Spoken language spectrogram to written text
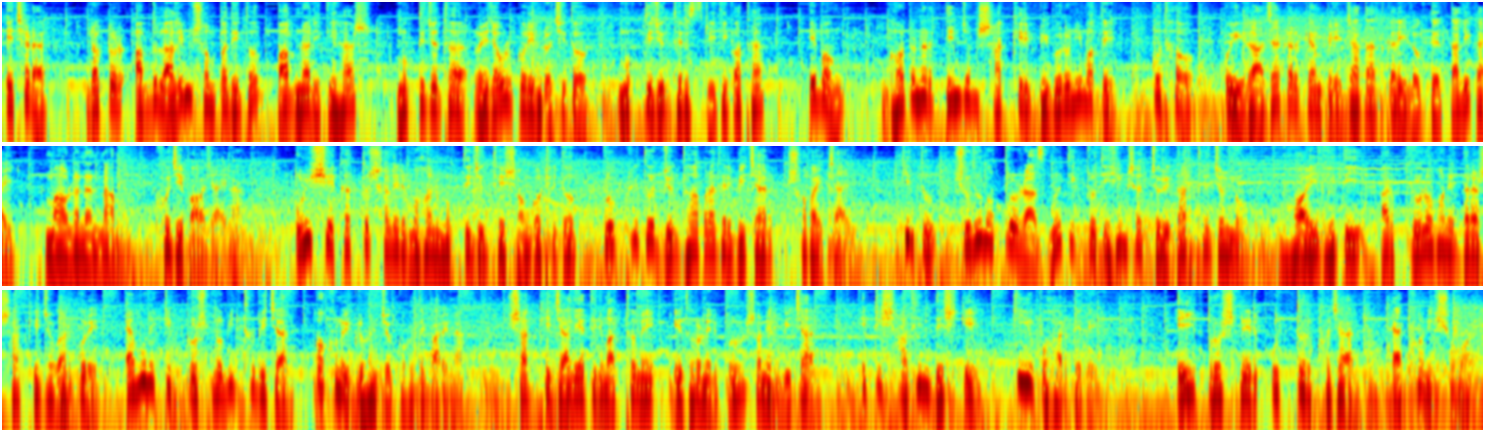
এছাড়া ডক্টর আব্দুল আলিম সম্পাদিত পাবনার ইতিহাস, মুক্তিযোদ্ধা রেজাউল করিম রচিত মুক্তিযুদ্ধের স্মৃতিকথা এবং ঘটনার তিনজন সাক্ষীর বিবরণী মতে, কোথাও ওই রাজাকার ক্যাম্পে যাতায়াতকারী লোকদের তালিকায় মাওলানার নাম খুঁজে পাওয়া যায় না। উনিশশো একাত্তর সালের মহান মুক্তিযুদ্ধে সংগঠিত প্রকৃত যুদ্ধাপরাধের বিচার সবাই চায়। কিন্তু শুধুমাত্র রাজনৈতিক প্রতিহিংসার চরিতার্থের জন্য ভয়, ভীতি আর প্রলোভনের দ্বারা সাক্ষী জোগাড় করে এমন একটি প্রশ্নবিদ্ধ বিচার কখনোই গ্রহণযোগ্য হতে পারে না। সাক্ষী জালিয়াতির মাধ্যমে এ ধরনের প্রহসনের বিচার একটি স্বাধীন দেশকে কি উপহার দেবে? এই প্রশ্নের উত্তর খোঁজার এখনই সময়।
